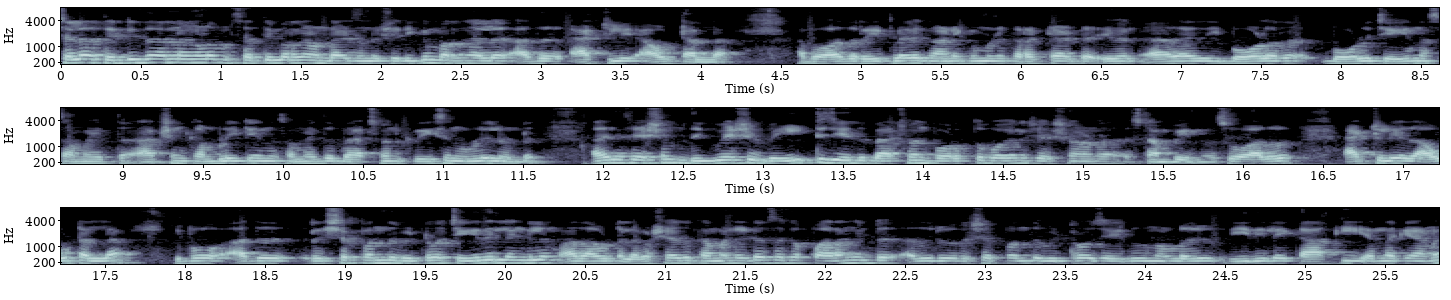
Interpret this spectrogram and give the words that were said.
ചില തെറ്റിദ്ധാരണകളും സത്യം പറഞ്ഞാൽ ഉണ്ടായിട്ടുണ്ട്. ശരിക്കും പറഞ്ഞാൽ അത് ആക്ച്വലി ഔട്ട് അല്ല. അപ്പോൾ അത് റീപ്ലേയിൽ കാണിക്കുമ്പോഴും കറക്റ്റായിട്ട് ഇവൻ അതായത് ഈ ബോളർ ബോൾ ചെയ്യുന്ന സമയത്ത് ആക്ഷൻ കംപ്ലീറ്റ് ചെയ്യുന്ന സമയത്ത് ബാറ്റ്സ്മാൻ ക്രീസിനുള്ളിലുണ്ട് അതിനുശേഷം ദിഗ്വേഷ് വെയിറ്റ് ചെയ്ത് ബാറ്റ്സ്മാൻ പുറത്തു പോയതിനു ശേഷമാണ് സ്റ്റംപ് ചെയ്യുന്നത്. സോ അത് ആക്ച്വലി അത് ഔട്ടല്ല ഇപ്പോൾ അത് ഋഷഭ് പന്ത് വിഡ്രോ ചെയ്തില്ലെങ്കിലും അത് ഔട്ടല്ല പക്ഷേ അത് കമന്റേറ്റേഴ്സൊക്കെ പറഞ്ഞിട്ട് അതൊരു ഋഷഭ് പന്ത് വിഡ്രോ ചെയ്തു എന്നുള്ളൊരു രീതിയിലേക്ക് ആക്കി എന്നൊക്കെയാണ്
